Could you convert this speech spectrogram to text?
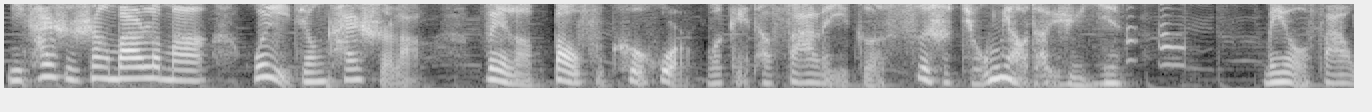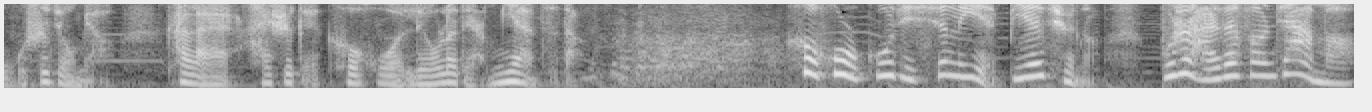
你开始上班了吗？”我已经开始了。为了报复客户，我给他发了一个四十九秒的语音，没有发五十九秒，看来还是给客户留了点面子的。客户估计心里也憋屈呢，不是还在放假吗？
